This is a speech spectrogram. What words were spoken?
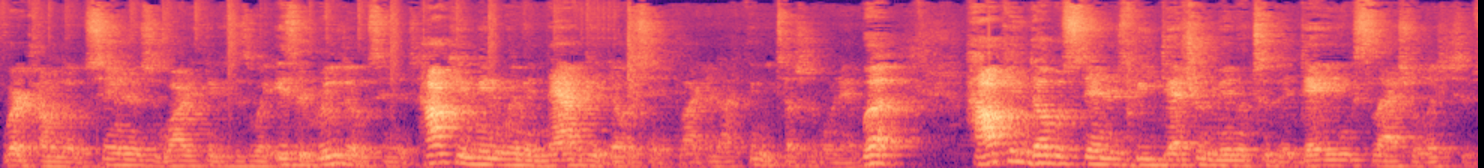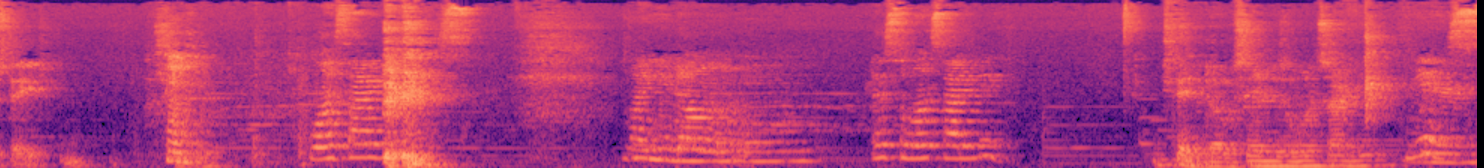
Where are common double standards? And why do you think it's this way? Is it really double standards? How can men and women navigate double standards? Like, and I think we touched upon that. But how can double standards be detrimental to the dating slash relationship stage? One sided Like you don't. That's the one sided thing. You think double standards are one sided? Yes.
